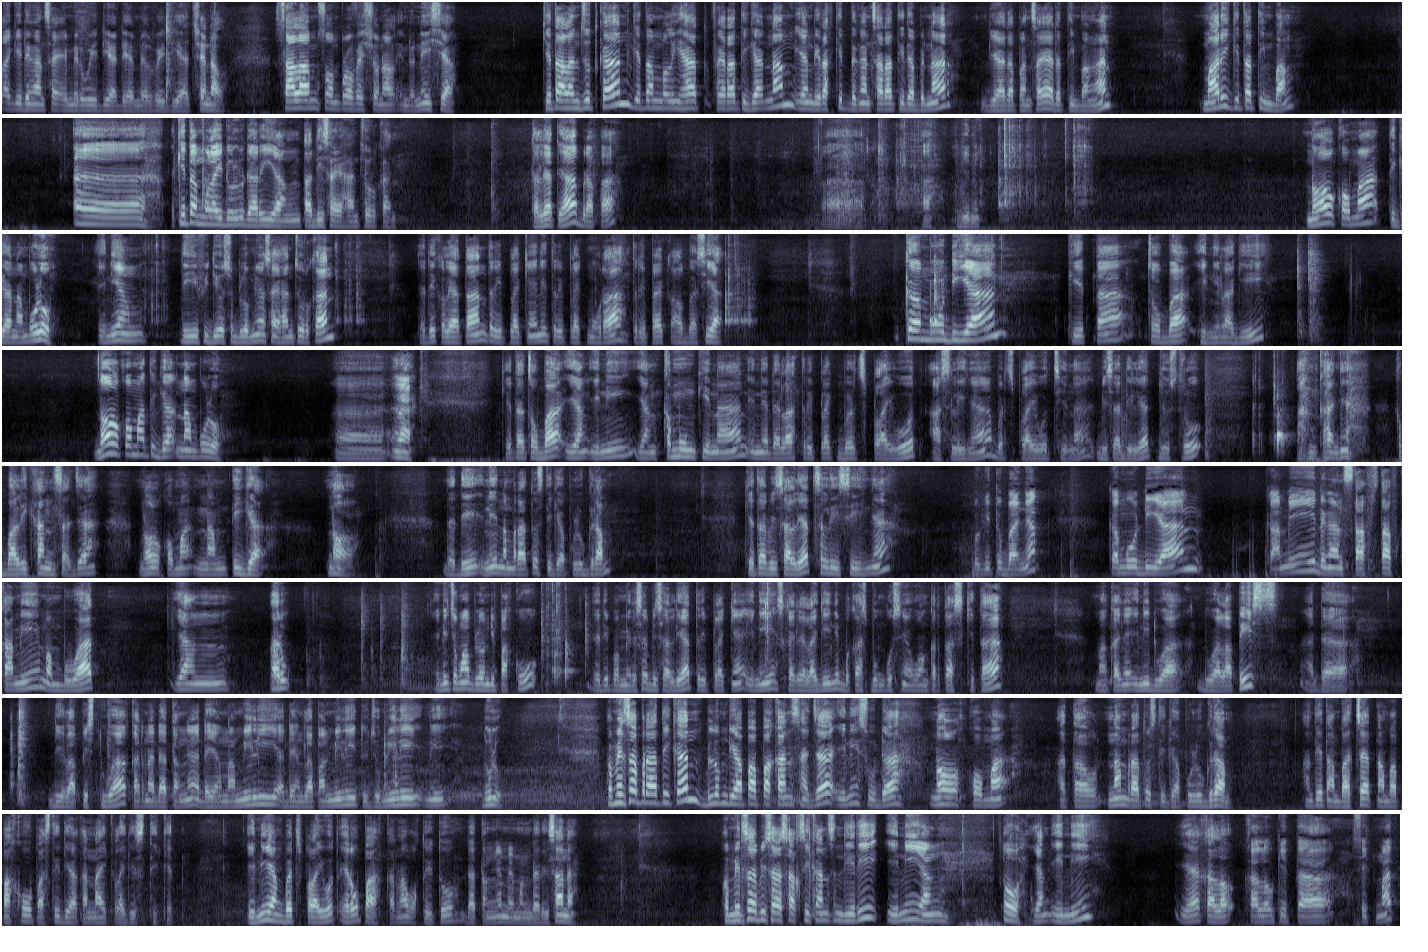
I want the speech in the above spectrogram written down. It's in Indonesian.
Lagi dengan saya Emir Widya di Emir Widya Channel. Salam sound profesional Indonesia. Kita lanjutkan, kita melihat Vera 36 yang dirakit dengan cara tidak benar. Di hadapan saya ada timbangan. Mari kita timbang. Uh, kita mulai dulu dari yang tadi saya hancurkan. Kita lihat ya berapa. Ah, ah begini. 0,360. Ini yang di video sebelumnya saya hancurkan. Jadi kelihatan tripleknya ini triplek murah, triplek Albasia. Kemudian kita coba ini lagi 0,360. Eh, nah, kita coba yang ini yang kemungkinan ini adalah triplek birch plywood aslinya birch plywood Cina bisa dilihat justru angkanya kebalikan saja 0,63 0 jadi ini 630 gram. Kita bisa lihat selisihnya begitu banyak. Kemudian kami dengan staff-staff kami membuat yang baru. Ini cuma belum dipaku. Jadi pemirsa bisa lihat tripleknya ini sekali lagi ini bekas bungkusnya uang kertas kita. Makanya ini dua, dua lapis. Ada di lapis dua karena datangnya ada yang 6 mili, ada yang 8 mili, 7 mili. Ini dulu. Pemirsa perhatikan belum diapa-apakan saja ini sudah 0, atau 630 gram. Nanti tambah cat, tambah paku pasti dia akan naik lagi sedikit. Ini yang birch plywood Eropa karena waktu itu datangnya memang dari sana. Pemirsa bisa saksikan sendiri ini yang oh yang ini ya kalau kalau kita sigmat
